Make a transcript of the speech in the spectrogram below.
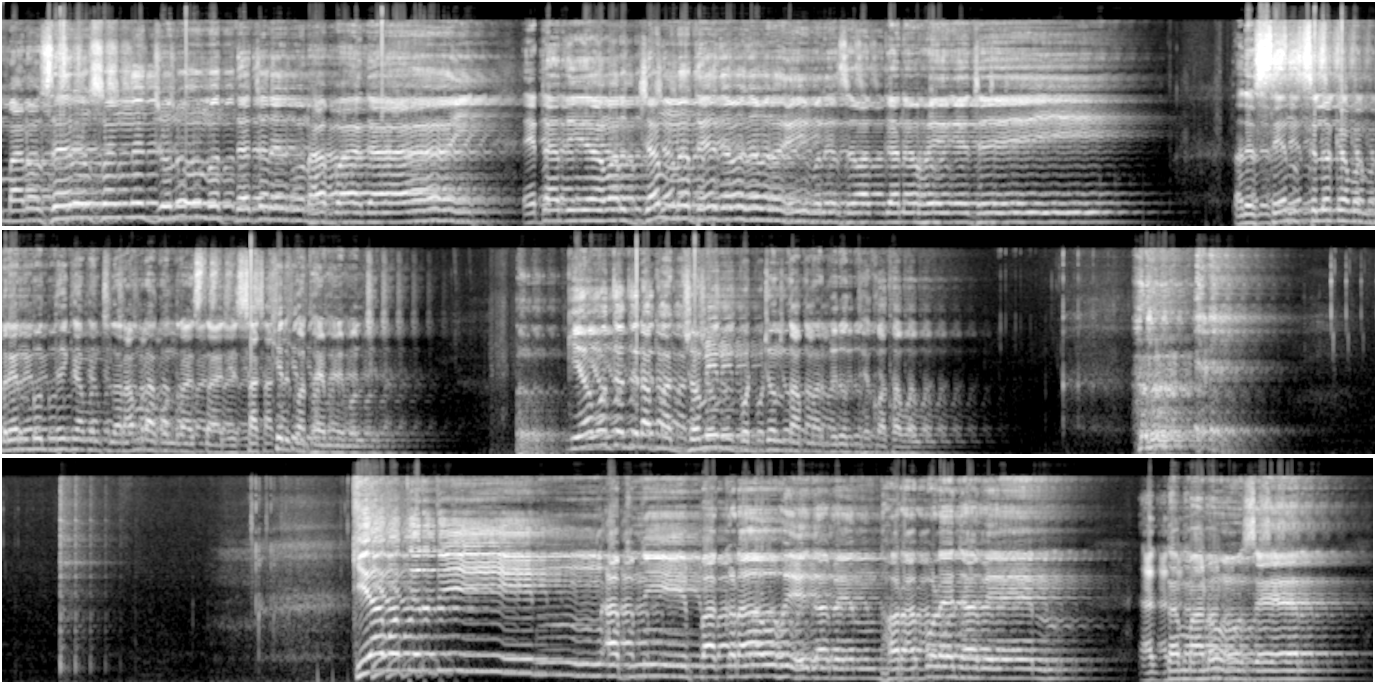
মানুষের সঙ্গে জুলুম, অত্যাচারের গুণা পাওয়া যায়। এটা দিয়ে আমার জান্নাতে যাওয়া যাবে এই বলে সে অজ্ঞান হয়ে গেছে। তাদের সেন্স ছিল কেমন? ব্রেন বুদ্ধি কেমন ছিল? আমরা কোন রাস্তায় আছি? সাক্ষীর কথা এমনি বলছি। কিয়ামতের দিন আপনার জমিন পর্যন্ত আপনার বিরুদ্ধে কথা বলবে। কিয়ামতের দিন আপনি পাকড়াও হয়ে যাবেন, ধরা পড়ে যাবেন। একটা মানুষের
